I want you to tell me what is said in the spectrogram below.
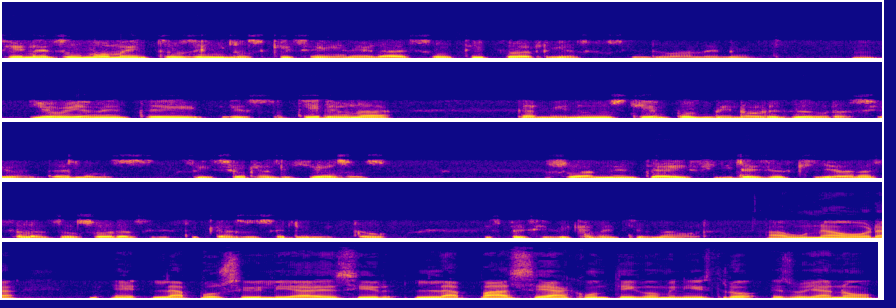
Si en esos momentos en los que se genera ese tipo de riesgos, indudablemente. Y obviamente esto tiene una también unos tiempos menores de duración de los oficios religiosos. Usualmente hay iglesias que llevan hasta las dos horas, en este caso se limitó específicamente a una hora. A una hora, eh, la posibilidad de decir la paz sea contigo, ministro, eso ya no.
